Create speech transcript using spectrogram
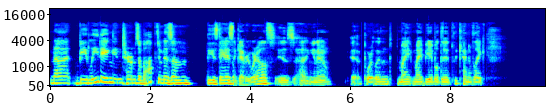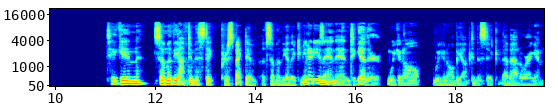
not be leading in terms of optimism these days, like everywhere else. Is uh, you know, uh, Portland might might be able to kind of like take in some of the optimistic perspective of some of the other communities, and and together we can all we can all be optimistic about Oregon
